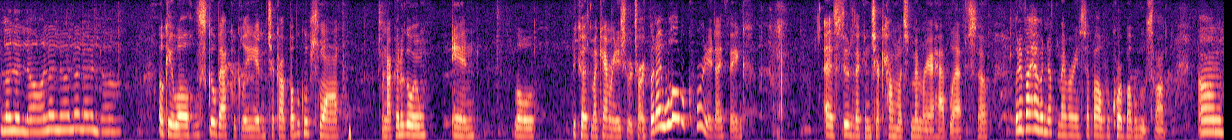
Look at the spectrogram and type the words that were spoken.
La la la la la la la la. Okay, well, let's go back quickly and check out Bubble Gloop Swamp. We're not gonna go in, lol, because my camera needs to recharge, but I will record it, I think, as soon as I can check how much memory I have left, so. But if I have enough memory and stuff, I'll record Bubble Gloop Swamp. Um,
